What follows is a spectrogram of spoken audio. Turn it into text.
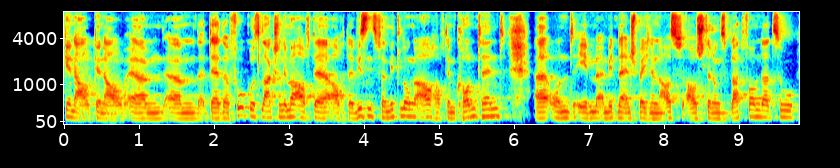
Genau, genau. Ähm, ähm, der, der Fokus lag schon immer auf der, auch der Wissensvermittlung, auch auf dem Content äh, und eben mit einer entsprechenden Aus, Ausstellungsplattform dazu.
